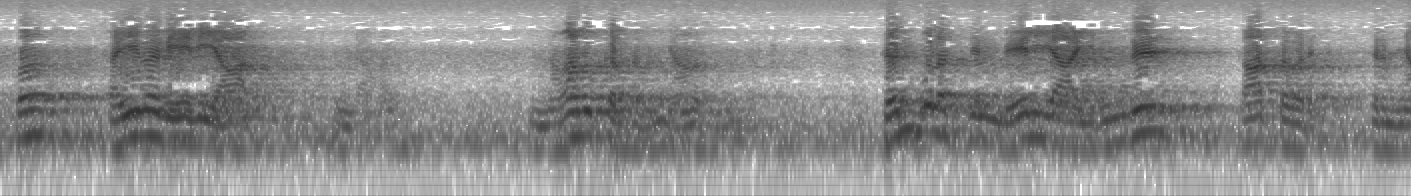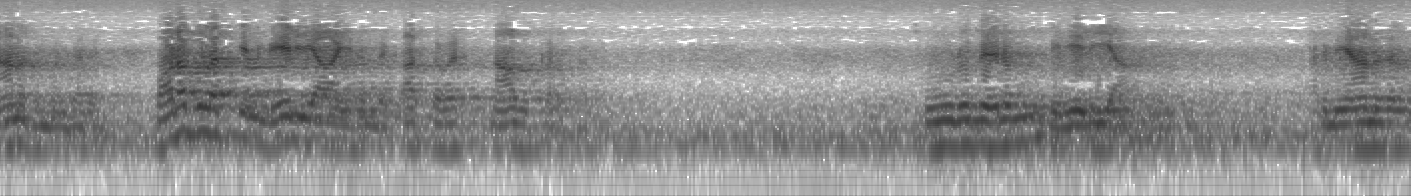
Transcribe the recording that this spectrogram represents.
அப்போ சைவ வேலியார் என்றால் நாவுக்கரசன் ஞானசம்பந்தர். தென்புலத்தின் வேலியாயிருந்து காத்தவர் திரு ஞானசம்பந்தர். வடபுலத்தின் வேலியாயிருந்த காத்தவர் நாவுக்கரசர். சூடு பெரும் வேலியா. அருமையானதல்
